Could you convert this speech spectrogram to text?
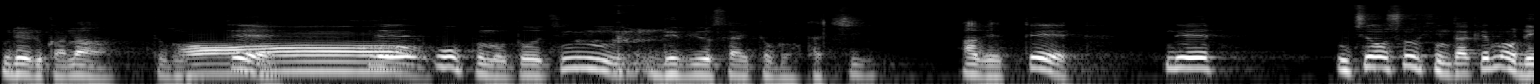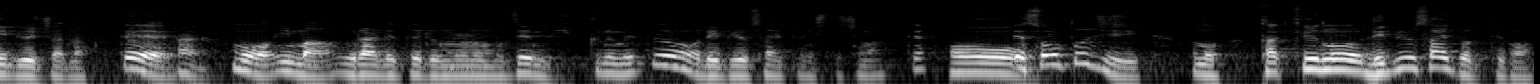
売れるかなってう思って。あでオープンの同時にレビューサイトも立ち上げてでうちの商品だけのレビューじゃなくて、はい。もう今売られてるものも全部ひっくるめてのレビューサイトにしてしまってでその当時あの卓球のレビューサイトっていうのは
